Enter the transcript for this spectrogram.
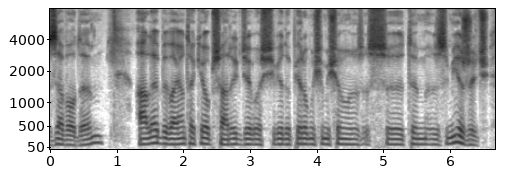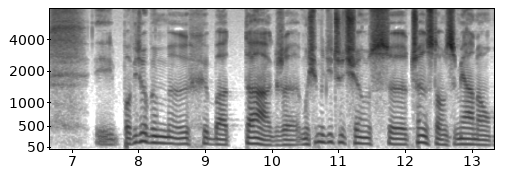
zawodem, ale bywają takie obszary, gdzie właściwie dopiero musimy się z tym zmierzyć. I powiedziałbym chyba tak, że musimy liczyć się z częstą zmianą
